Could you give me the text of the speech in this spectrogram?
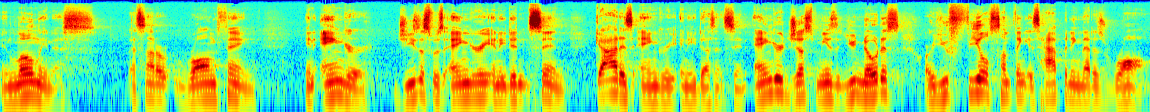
in loneliness. That's not a wrong thing. In anger, Jesus was angry and he didn't sin. God is angry and he doesn't sin. Anger just means that you notice or you feel something is happening that is wrong.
